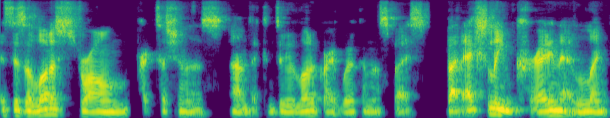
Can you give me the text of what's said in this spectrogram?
is there's a lot of strong practitioners um, that can do a lot of great work in this space. But actually creating that link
